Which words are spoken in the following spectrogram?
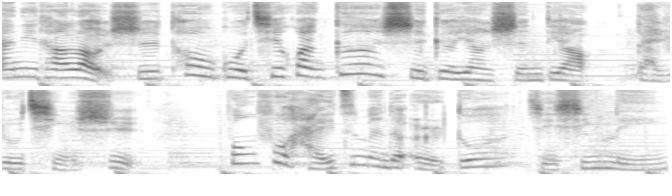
安妮塔老师透过切换各式各样声调，带入情绪，丰富孩子们的耳朵及心灵，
